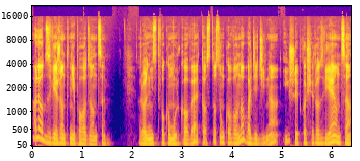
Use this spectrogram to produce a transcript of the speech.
ale od zwierząt niepochodzące. Rolnictwo komórkowe to stosunkowo nowa dziedzina i szybko się rozwijająca,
